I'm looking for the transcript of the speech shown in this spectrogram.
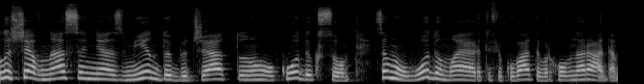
Лише внесення змін до бюджетного кодексу саму угоду має ратифікувати Верховна Рада.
